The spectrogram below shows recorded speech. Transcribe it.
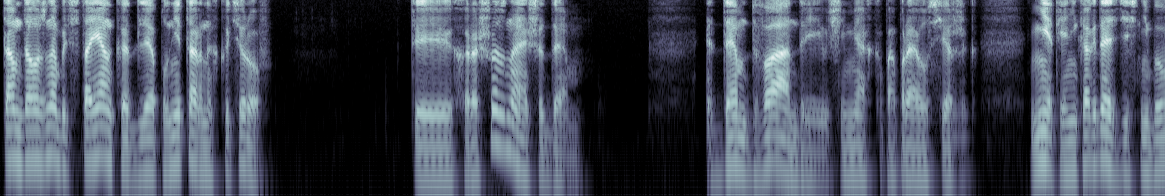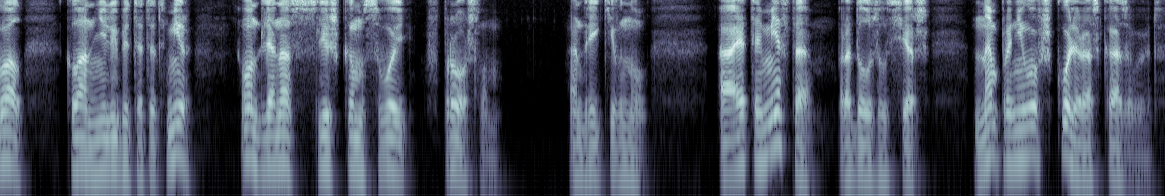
Там должна быть стоянка для планетарных катеров. «Ты хорошо знаешь Эдем?» «Эдем-2, Андрей», — очень мягко поправил Сержик. «Нет, я никогда здесь не бывал. Клан не любит этот мир. Он для нас слишком свой в прошлом». Андрей кивнул. «А это место, — продолжил Серж, — нам про него в школе рассказывают».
